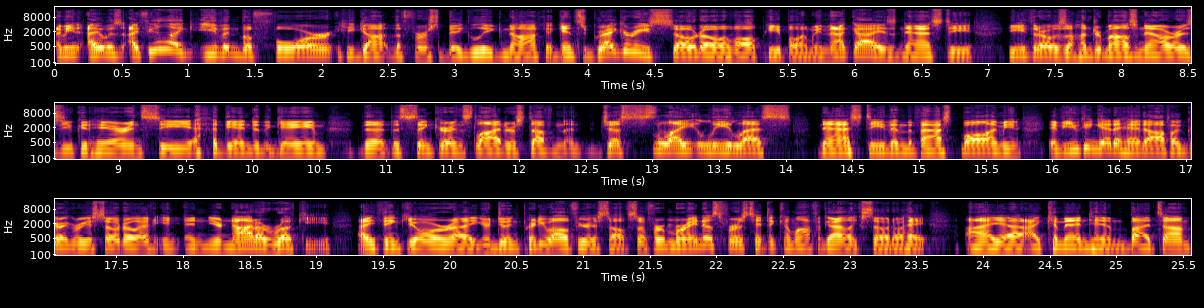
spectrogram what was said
I mean, I was I feel like even before he got the first big league knock against Gregory Soto of all people. I mean, that guy is nasty. He throws 100 miles an hour as you could hear and see at the end of the game. The the sinker and slider stuff and just slightly less nasty than the fastball. I mean, if you can get a hit off of Gregory Soto and, you're not a rookie, I think you're uh, you're doing pretty well for yourself. So for Moreno's first hit to come off a guy like Soto, hey, I uh, I commend him. But um,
